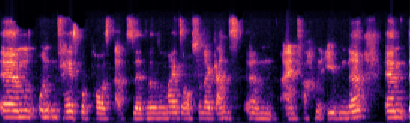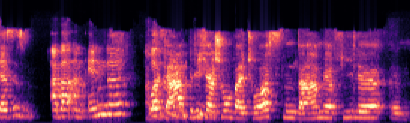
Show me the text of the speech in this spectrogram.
ähm, und einen Facebook-Post absetzen. Also mal jetzt auf so einer ganz ähm, einfachen Ebene. Ähm, das ist aber am Ende. Aber da bin ich ja schon bei Thorsten, da haben ja viele, ähm,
